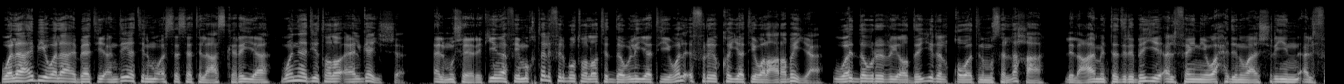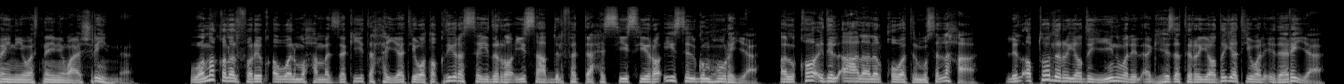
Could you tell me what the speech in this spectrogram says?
ولاعبي ولاعبات أندية المؤسسات العسكرية ونادي طلائع الجيش المشاركين في مختلف البطولات الدولية والإفريقية والعربية والدور الرياضي للقوات المسلحة للعام التدريبي 2021-2022 ونقل الفريق أول محمد زكي تحيات وتقدير السيد الرئيس عبد الفتاح السيسي رئيس الجمهورية القائد الأعلى للقوات المسلحة للأبطال الرياضيين وللأجهزة الرياضية والإدارية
